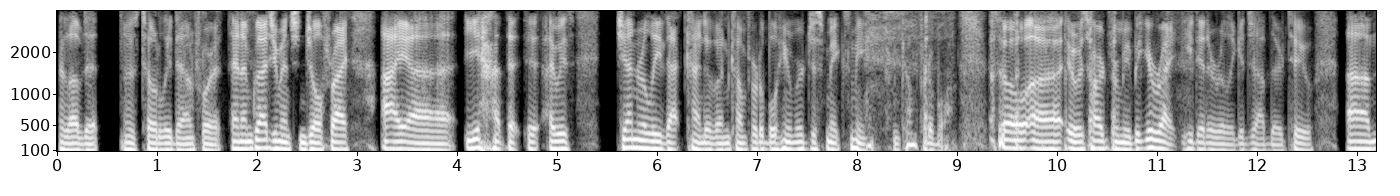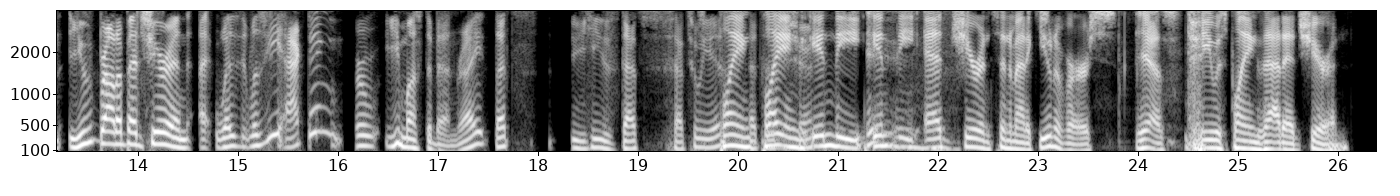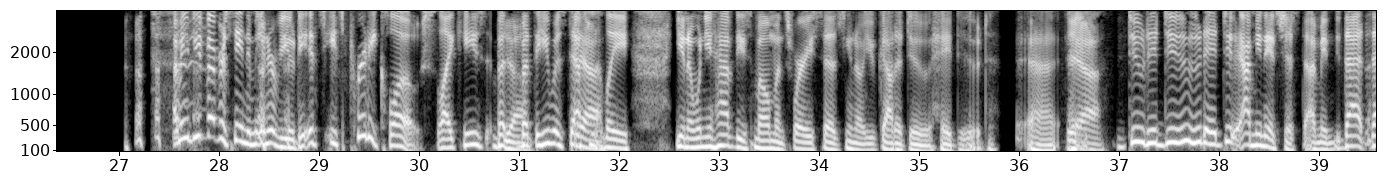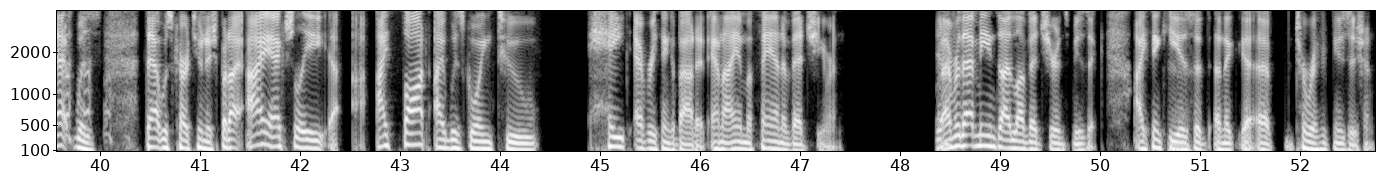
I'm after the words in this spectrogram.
I loved it. I was totally down for it, and I'm glad you mentioned Joel Fry. I, uh, yeah, that, I was generally that kind of uncomfortable humor just makes me uncomfortable. so uh, it was hard for me. But you're right; he did a really good job there too. Um, you brought up Ed Sheeran. Uh, Was was he acting, or he must have been? Right? That's he's that's that's who he is. playing That's playing in the in the Ed Sheeran cinematic universe. Yes. He was playing that Ed Sheeran. I mean, if you've ever seen him interviewed, it's he's pretty close. Like he's, but Yeah. but he was definitely, you know, when you have these moments where he says, you know, you've got to do, hey, dude, uh, Yeah. dude, dude, dude. I mean, it's just, I mean, that that was that was cartoonish. But I, I actually, I thought I was going to hate everything about it, and I am a fan of Ed Sheeran. Yeah. Whatever that means, I love Ed Sheeran's music. I think he is a, an- a, a terrific musician,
